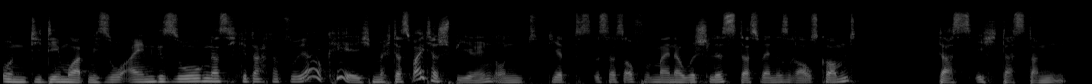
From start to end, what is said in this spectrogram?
Und die Demo hat mich so eingesogen, dass ich gedacht habe, so ja, okay, ich möchte das weiterspielen. Und jetzt ist das auf meiner Wishlist, dass wenn es rauskommt, dass ich das dann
